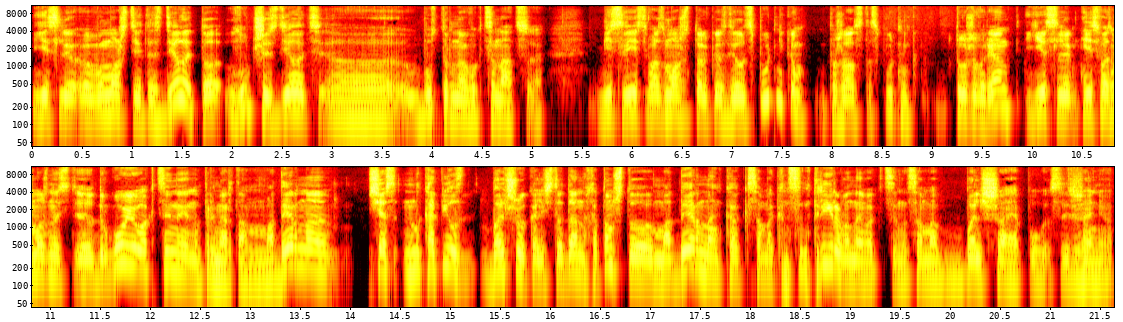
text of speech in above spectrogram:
если вы можете это сделать, то лучше сделать э, бустерную вакцинацию. Если есть возможность только сделать спутником, пожалуйста, спутник тоже вариант. Если есть возможность э, другой вакцины, например, там Модерна, Сейчас накопилось большое количество данных о том, что Модерна, как самая концентрированная вакцина, самая большая по содержанию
